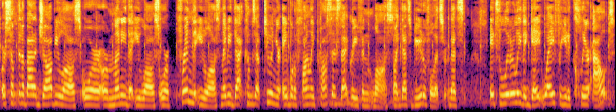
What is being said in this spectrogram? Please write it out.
or something about a job you lost or or money that you lost or a friend that you lost maybe that comes up too and you're able to finally process that grief and loss like that's beautiful that's that's it's literally the gateway for you to clear out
